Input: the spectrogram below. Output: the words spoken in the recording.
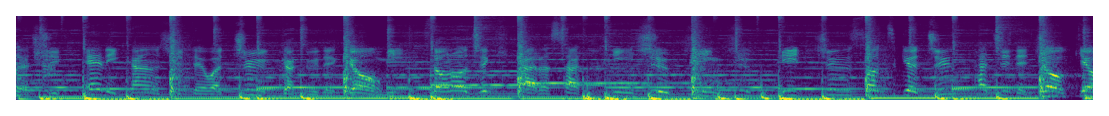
達に関しては中学で興味その時期から作品出品一中卒業18で上京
